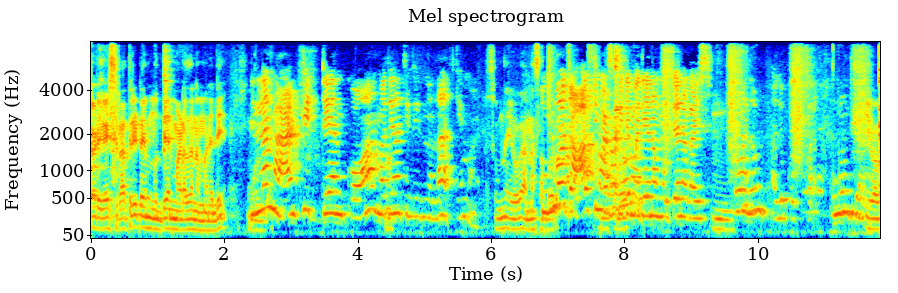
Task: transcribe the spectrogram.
ನೋಡಿ ಗೈಸ್ ರಾತ್ರಿ ಟೈಮ್ ಮುದ್ದೆ ಏನು ಮಾಡೋದ ನಮ್ಮ ಮನೇಲಿ ಇಲ್ಲ ಮಾಡ್ತಿದ್ದೆ ಅನ್ಕೋ. ಮಧ್ಯಾಹ್ನ ತಿಂದಿದ್ನಲ್ಲ ಅದಕ್ಕೆ ಮಾಡಿ ಸುಮ್ಮನೆ ಇವಾಗ ಅನ್ನ ಸಾಂಬಾರು. ತುಂಬಾ ಜಾಸ್ತಿ ಮಾಡ್ಬಿಟ್ಟಿದ್ದೆ ಮಧ್ಯಾಹ್ನ ಮುದ್ದೆನ ಗೈಸ್ ಅದಕ್ಕೋಸ್ಕರ. ಇವಾಗ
